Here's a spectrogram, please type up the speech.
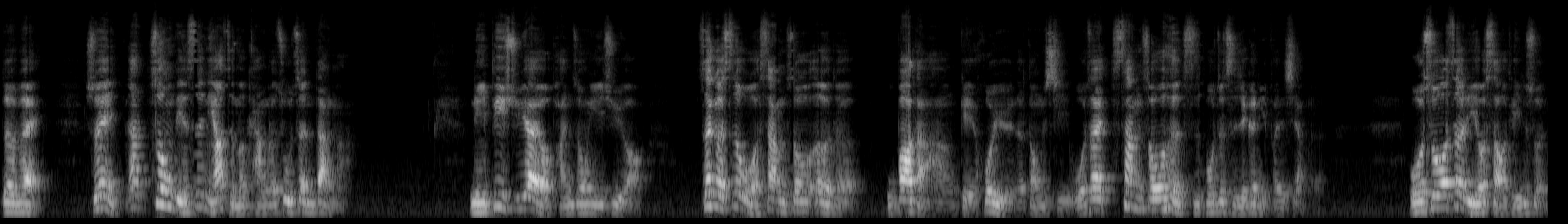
对不对？所以那重点是你要怎么扛得住震荡嘛？你必须要有盘中依据哦。这个是我上周二的五报导航给会员的东西，我在上周二的直播就直接跟你分享了。我说这里有少停损，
